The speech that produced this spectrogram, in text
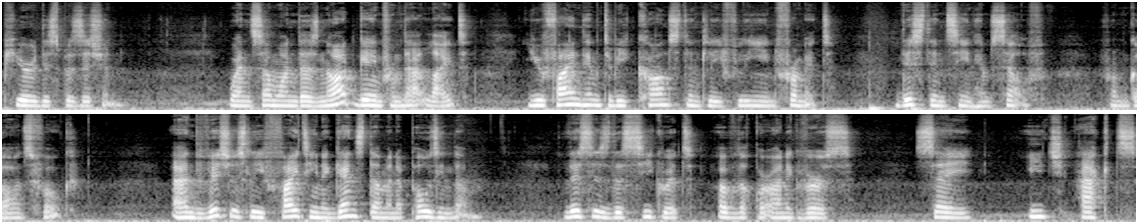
pure disposition. When someone does not gain from that light, you find him to be constantly fleeing from it, distancing himself from God's folk, and viciously fighting against them and opposing them. This is the secret of the Quranic verse. Say, each acts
